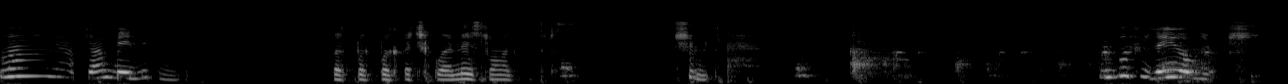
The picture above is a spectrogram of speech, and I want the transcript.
Ben ne yapacağım belli değil. Bak bak bak açık var. Neyse sonra kapatırız. Şimdi. Bu füzeyi alıyoruz.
